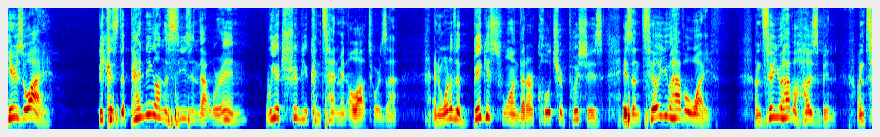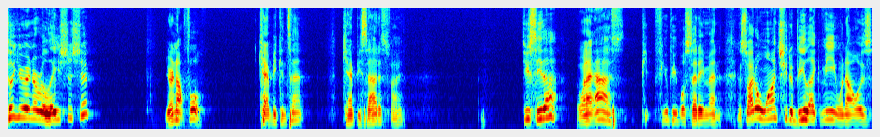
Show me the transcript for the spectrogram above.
Here's why. Because depending on the season that we're in, we attribute contentment a lot towards that. And one of the biggest one that our culture pushes is until you have a wife, until you have a husband, until you're in a relationship, you're not full. Can't be content. can't be satisfied. Do you see that? When I asked, few people said amen. And so I don't want you to be like me when I was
